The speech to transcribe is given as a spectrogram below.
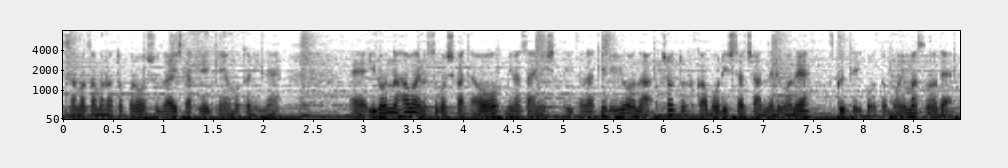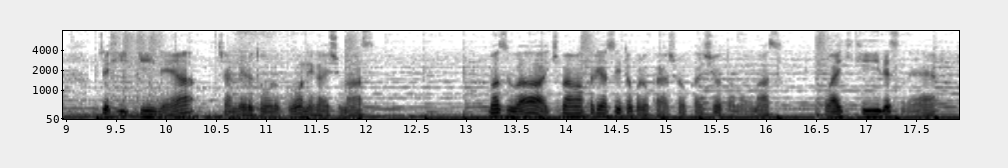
さまざまなところを取材した経験をもとにねえー、いろんなハワイの過ごし方を皆さんに知っていただけるようなちょっと深掘りしたチャンネルをね作っていこうと思いますので是非いいねやチャンネル登録をお願いします。まずは一番分かりやすいところから紹介しようと思います。ワイキキですね。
